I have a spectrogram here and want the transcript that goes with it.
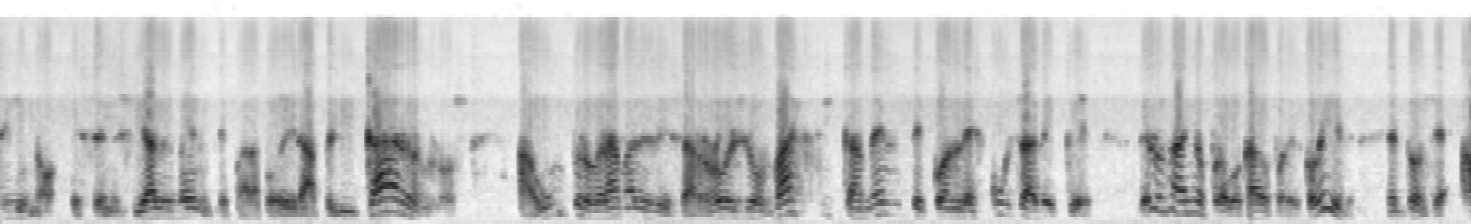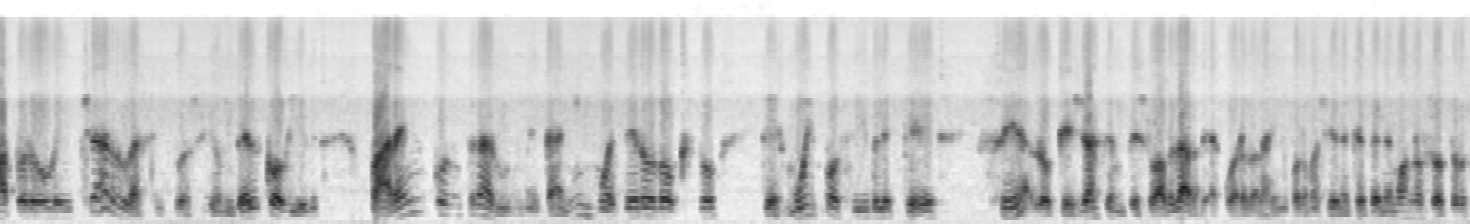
sino esencialmente para poder aplicarlos a un programa de desarrollo básicamente con la excusa de que de los daños provocados por el COVID. Entonces, aprovechar la situación del COVID para encontrar un mecanismo heterodoxo que es muy posible que sea lo que ya se empezó a hablar, de acuerdo a las informaciones que tenemos nosotros,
